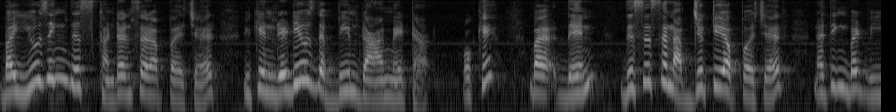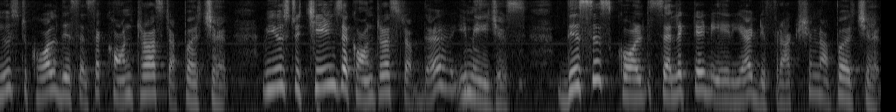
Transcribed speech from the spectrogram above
by using this condenser aperture you can reduce the beam diameter. Okay? But then this is an objective aperture nothing but we used to call this as a contrast aperture. We used to change the contrast of the images. This is called selected area diffraction aperture.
